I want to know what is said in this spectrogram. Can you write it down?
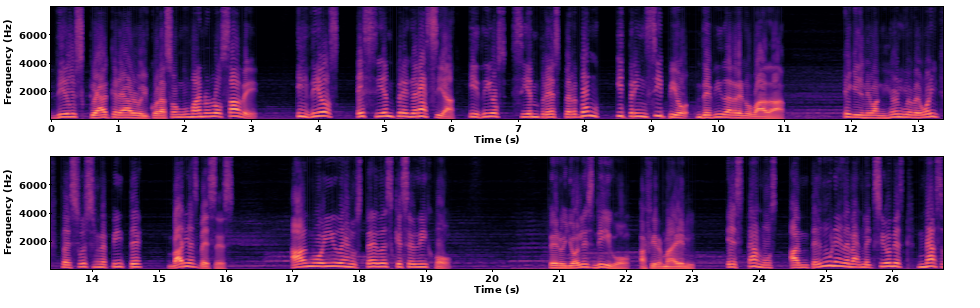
Dios que ha creado el corazón humano lo sabe. Y Dios es siempre gracia. Y Dios siempre es perdón y principio de vida renovada. En el Evangelio de hoy Jesús repite varias veces, han oído en ustedes que se dijo, pero yo les digo, afirma él, estamos ante una de las lecciones más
